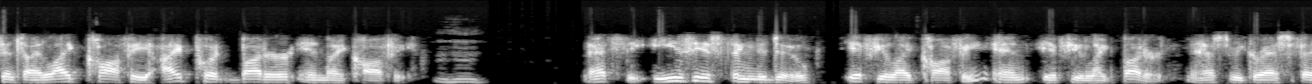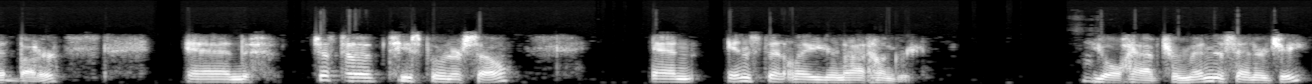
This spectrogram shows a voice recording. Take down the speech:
since I like coffee, I put butter in my coffee. Mm-hmm. That's the easiest thing to do if you like coffee and if you like butter. It has to be grass fed butter. And just a teaspoon or so, and instantly you're not hungry. Hmm. You'll have tremendous energy.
